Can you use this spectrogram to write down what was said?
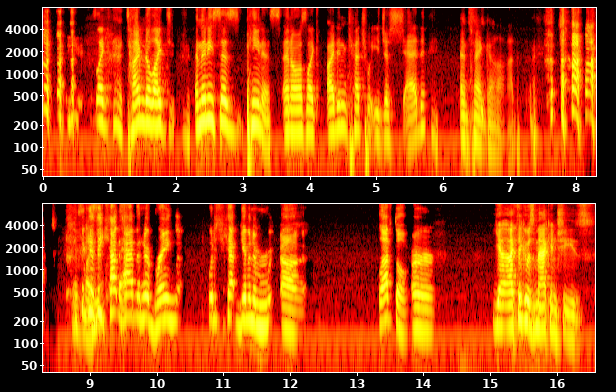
it's like time to like and then he says penis and I was like, I didn't catch what you just said, and thank God. Because like- he kept having her bring what did she kept giving him uh leftover or Yeah, I think it was mac and cheese.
